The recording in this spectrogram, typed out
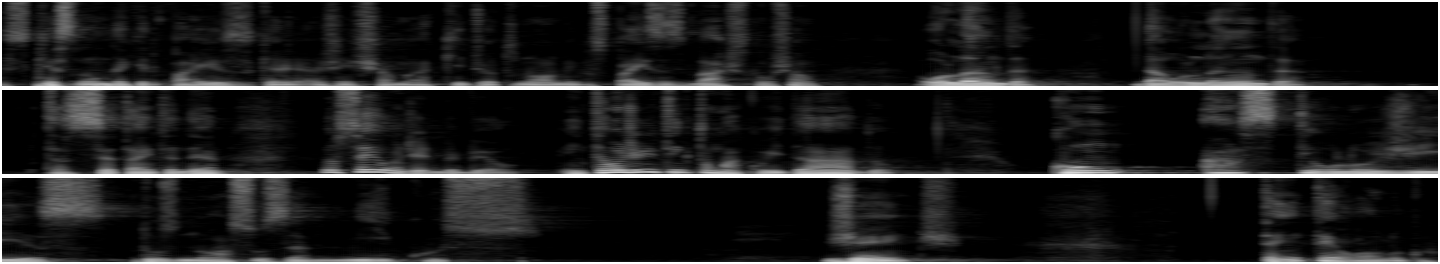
esqueço o nome daquele país que a gente chama aqui de outro nome, os Países Baixos, como chama? Holanda, da Holanda. Tá, você está entendendo? Eu sei onde ele bebeu. Então a gente tem que tomar cuidado com as teologias dos nossos amigos. Gente, tem teólogo,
